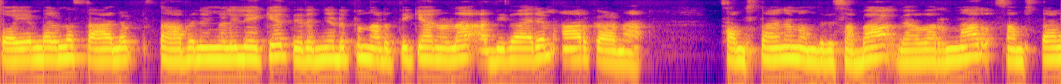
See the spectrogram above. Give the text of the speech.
സ്വയംഭരണ സ്ഥാന സ്ഥാപനങ്ങളിലേക്ക് തിരഞ്ഞെടുപ്പ് നടത്തിക്കാനുള്ള അധികാരം ആർക്കാണ്? സംസ്ഥാന മന്ത്രിസഭ ഗവർണർ സംസ്ഥാന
